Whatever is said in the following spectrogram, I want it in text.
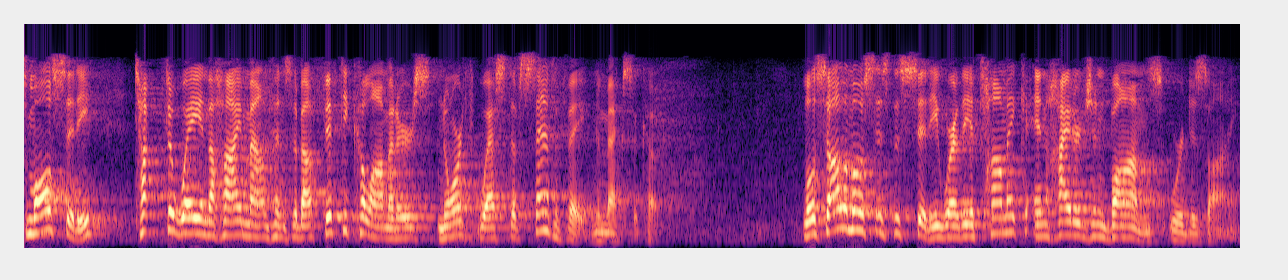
small city tucked away in the high mountains about 50 kilometers northwest of Santa Fe, New Mexico. Los Alamos is the city where the atomic and hydrogen bombs were designed.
